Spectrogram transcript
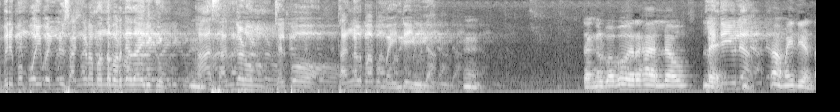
ഇവരിപ്പം പോയി വലിയ സങ്കടം എന്ന് പറഞ്ഞതായിരിക്കും. ആ സങ്കടം ചിലപ്പോ തങ്ങൾ പാപ്പം മൈൻഡ് ചെയ്യൂല. തങ്ങൾ പാപ്പ വേറെ മൈൻഡ് ചെയ്യൂല. ആ മൈൻഡ് ചെയ്യണ്ട.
